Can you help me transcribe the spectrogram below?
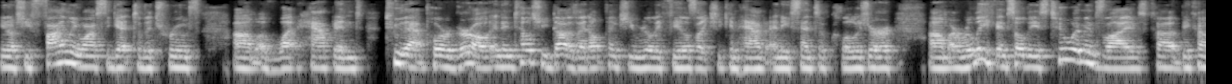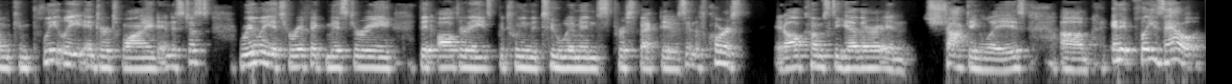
you know, she finally wants to get to the truth um, of what happened to that poor girl. And until she does, I don't think she really feels like she can have any sense of closure um, or relief. And so these two women's lives become completely intertwined. And it's just really a terrific mystery that alternates between the two women's perspectives. And of course, It all comes together in shocking ways. Um, and it plays out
